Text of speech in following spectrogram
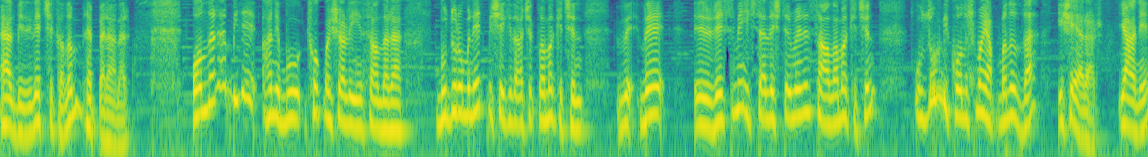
el biriyle çıkalım hep beraber. Onlara bir de hani bu çok başarılı insanlara bu durumu net bir şekilde açıklamak için ve, ve e, resmi içselleştirmeni sağlamak için uzun bir konuşma yapmanız da işe yarar. Yani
